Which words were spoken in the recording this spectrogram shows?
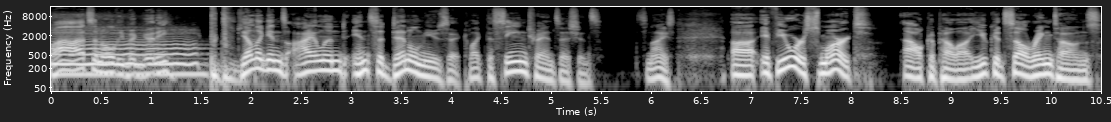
Wow, that's an oldie but goodie. Gilligan's Island incidental music, like the scene transitions. That's nice. Uh, if you were smart, Al Capella, you could sell ringtones.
